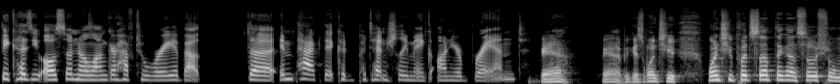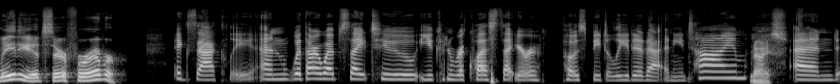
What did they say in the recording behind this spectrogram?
because you also no longer have to worry about the impact it could potentially make on your brand. Yeah. Yeah, because once you once you put something on social media, it's there forever. Exactly. And with our website too, you can request that your post be deleted at any time. Nice. And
